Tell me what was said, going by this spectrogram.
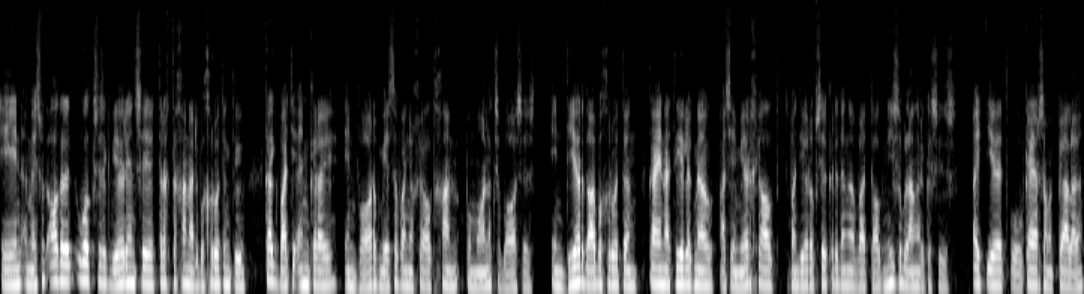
En 'n mens moet altyd ook soos ek weer eens sê, terug te gaan na die begroting toe, kyk wat jy inkry en waar op meeste van jou geld gaan op 'n maandelikse basis. En deur daai begroting kan jy natuurlik nou as jy meer geld spandeer op sekere dinge wat dalk nie so belangrik is soos uit eet of kuier saam met pelle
